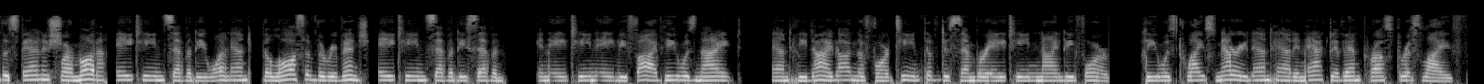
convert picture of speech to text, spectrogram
the Spanish Armada, 1871 and The Loss of the Revenge, 1877. In 1885 he was knight, and he died on the 14th of December 1894. He was twice married and had an active and prosperous life,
